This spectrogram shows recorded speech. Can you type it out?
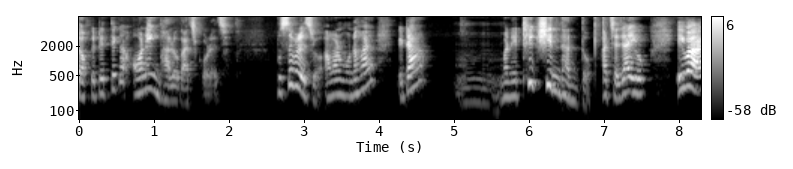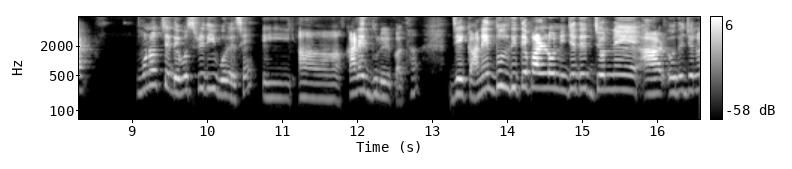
লকেটের থেকে অনেক ভালো কাজ করেছে। বুঝতে পেরেছ? আমার মনে হয় এটা মানে ঠিক সিদ্ধান্ত। আচ্ছা যাই হোক। এবার মনে হচ্ছে দেবশ্রীদি বলেছে এই কানের দুলের কথা। যে কানের দুল দিতে পারল নিজেদের জন্যে আর ওদের জন্য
